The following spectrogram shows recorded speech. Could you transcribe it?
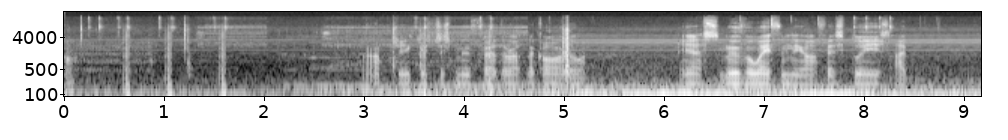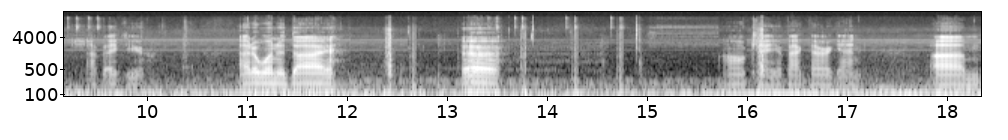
Oh. Oh, Jake has just moved further up the corridor. Yes, move away from the office, please. I, I beg you. I don't want to die. Uh. Okay, you're back there again. Um.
